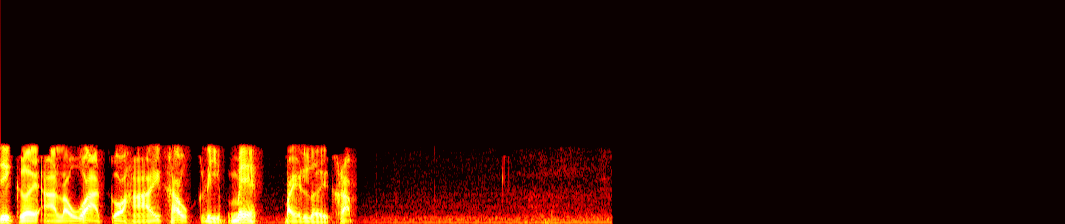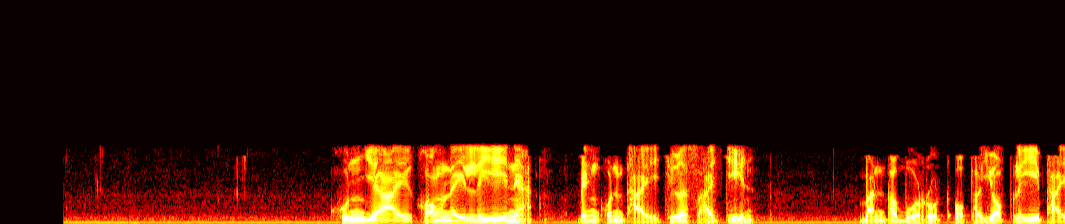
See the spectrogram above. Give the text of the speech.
ที่เคยอารวาสก็หายเข้ากลีบเมฆไปเลยครับคุณยายของในลีเนี่ย เป็นคนไทยเชื้อสายจีน บรรพบุรุษอพยพลี้ภัย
